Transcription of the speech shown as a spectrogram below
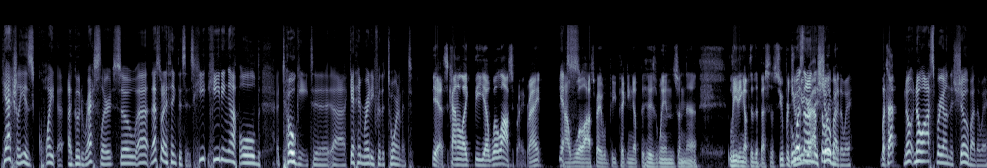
he actually is quite a, a good wrestler. So uh, that's what I think this is. He, heating up old Togi to uh, get him ready for the tournament. Yeah, it's kind of like the uh, Will Ospreay, right? Yes. How Will Ospreay would be picking up his wins and uh, leading up to the best of the Super Who Junior. wasn't on the show, absolutely by the way. What's that? No, no Ospreay on the show, by the way.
